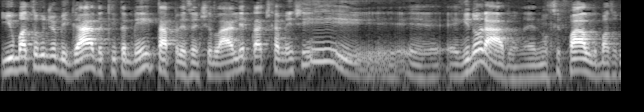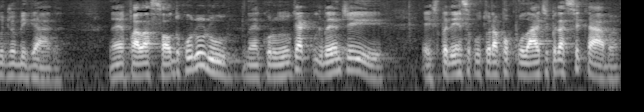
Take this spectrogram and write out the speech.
E o batuque de obigada, que também está presente lá, ele é praticamente é, é ignorado, né? Não se fala do batuque de obigada né, fala só do Cururu, né? Cururu que é a grande experiência cultural popular de Piracicaba.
